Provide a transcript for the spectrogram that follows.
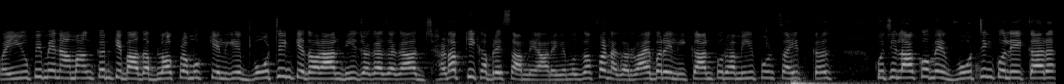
वहीं यूपी में नामांकन के बाद अब ब्लॉक प्रमुख के लिए वोटिंग के दौरान भी जगह जगह झड़प की खबरें सामने आ रही है। मुजफ्फरनगर, रायबरेली, कानपुर, हमीरपुर सहित कुछ कुछ इलाकों में वोटिंग को लेकर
